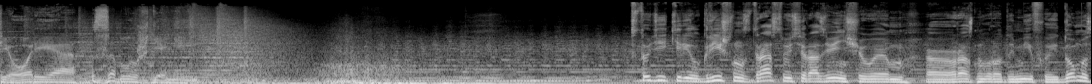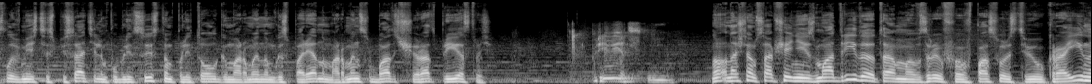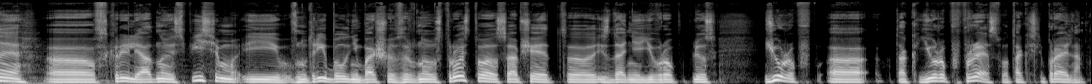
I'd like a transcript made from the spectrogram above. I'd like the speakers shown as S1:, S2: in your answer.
S1: Теория заблуждений.
S2: В студии Кирилл Гришин. Здравствуйте. Развенчиваем э, разного рода мифы и домыслы вместе с писателем, публицистом, политологом Арменом Гаспаряном. Армен Субатович, рад приветствовать.
S3: Приветствую.
S2: Ну, начнем с сообщения из Мадрида. Там взрыв в посольстве Украины. Э, вскрыли одно из писем, и внутри было небольшое взрывное устройство, сообщает э, издание Европа плюс Europe, э, так, Europe Press, вот так, если правильно.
